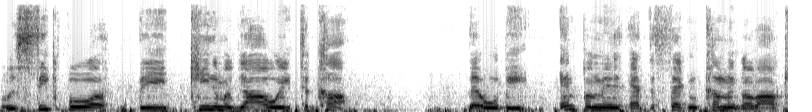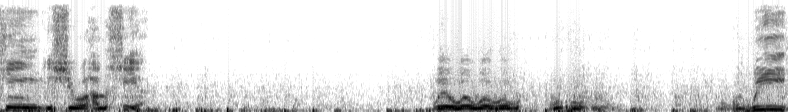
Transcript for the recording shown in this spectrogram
We seek for the kingdom of Yahweh to come that will be implemented at the second coming of our King Yeshua HaMashiach. We, we, we,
